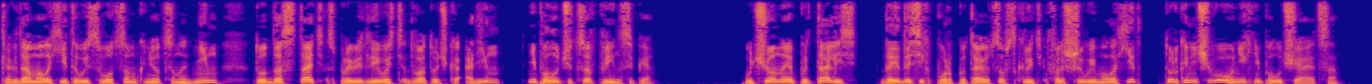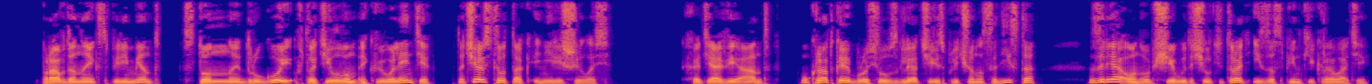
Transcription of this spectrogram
Когда малахитовый свод сомкнется над ним, то достать справедливость 2.1 не получится в принципе. Ученые пытались, да и до сих пор пытаются вскрыть фальшивый малахит, только ничего у них не получается. Правда, на эксперимент с тонной другой в тротиловом эквиваленте начальство так и не решилось. Хотя Виант украдкой бросил взгляд через плечо на садиста, зря он вообще вытащил тетрадь из-за спинки кровати.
